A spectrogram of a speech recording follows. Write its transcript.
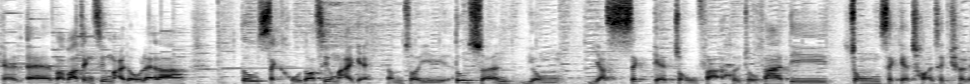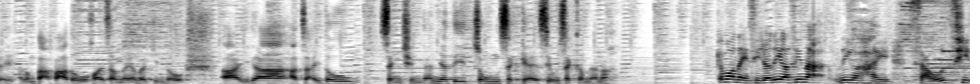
其實誒爸爸整燒賣都好叻啦。都食好多燒賣嘅，咁所以都想用日式嘅做法去做翻一啲中式嘅菜式出嚟。咁爸爸都好開心啦，因為見到啊而家阿仔都成全緊一啲中式嘅小食咁樣啦。咁我哋試咗呢個先啦，呢、這個係手切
